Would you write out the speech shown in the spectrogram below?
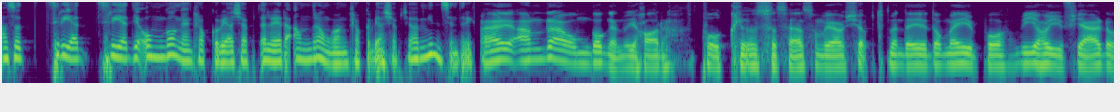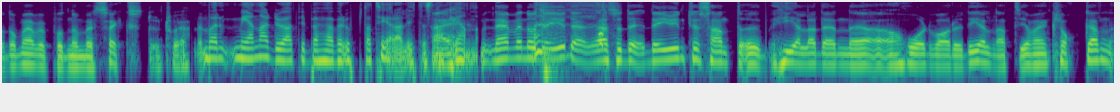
Alltså tre, tredje omgången klockor vi har köpt, eller är det andra omgången klockor vi har köpt? Jag minns inte riktigt. Nej, andra omgången vi har på så att säga, som vi har köpt. Men det är, de är ju på, vi har ju fjärde och de är väl på nummer sex nu tror jag. Men menar du att vi behöver uppdatera lite snabbt Nej. igen? Nej, men det är ju det, alltså det, det är ju intressant eh, hela den uh, hårdvarudelen att ja, men klockan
